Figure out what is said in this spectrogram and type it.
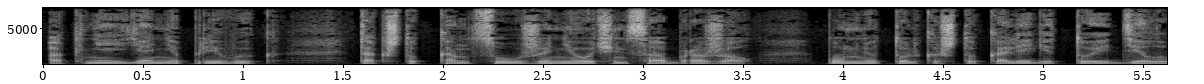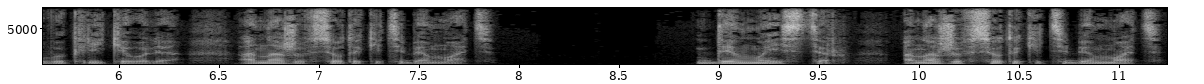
а к ней я не привык, так что к концу уже не очень соображал. Помню только, что коллеги то и дело выкрикивали «Она же все-таки тебе мать!» «Демейстер, она же все-таки тебе мать!»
